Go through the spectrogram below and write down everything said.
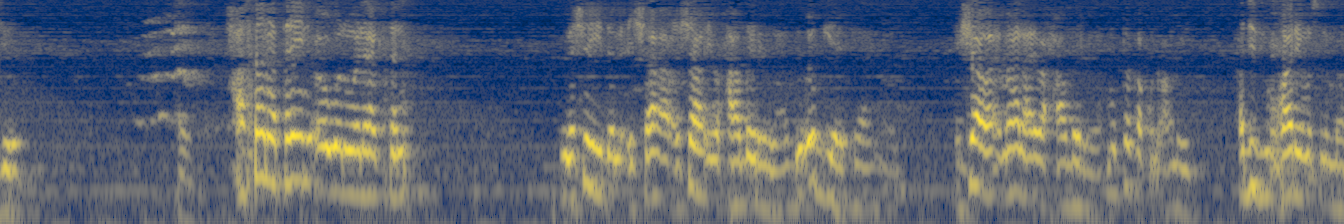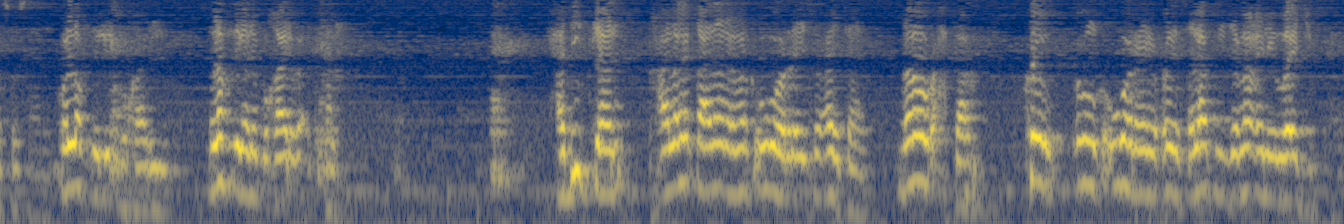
jiro xasanatayni oo wan wanaagsan la shahida alcishaaa cishaa iyo xaadiri laha hadduu og yahay cishaa waa imaalahay waa xaadiri laha muttafaqun caleyh xadiidka bukhaariy muslim baa soo saaray walafdu lilbukhaariyi lafdigana bukhaari baa iskale xadiidkan waxaa laga qaadanaya marka ugu horeysa waxay tahay dhowr axkaam kow xukunka ugu horreeya waxawy salaatuljamaaca inay waajib tahay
